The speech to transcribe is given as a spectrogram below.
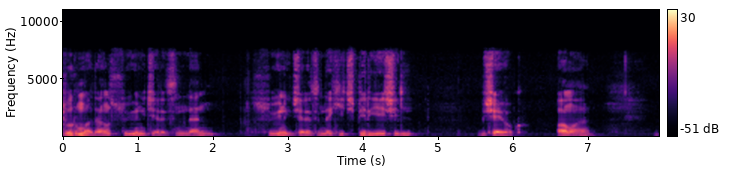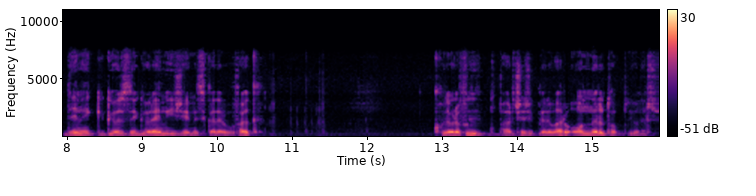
Durmadan suyun içerisinden, suyun içerisinde hiçbir yeşil bir şey yok. Ama demek ki gözle göremeyeceğimiz kadar ufak klorofil parçacıkları var. Onları topluyorlar.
